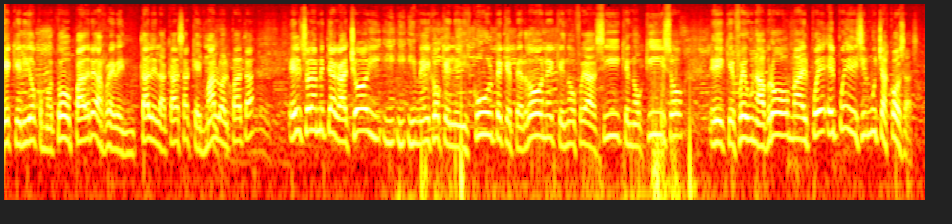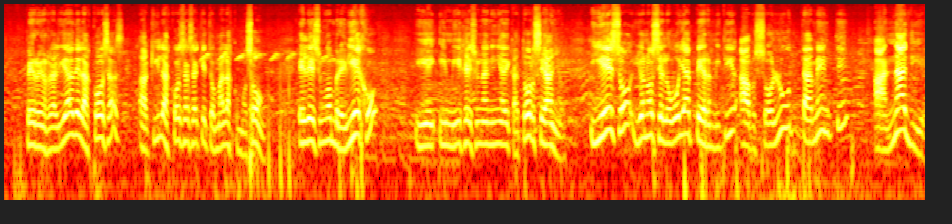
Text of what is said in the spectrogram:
he querido, como todo padre, a reventarle la casa, quemarlo al pata. Él solamente agachó y, me dijo que le disculpe, que perdone, que no fue así, que no quiso, eh, que fue una broma. Él puede, él puede decir muchas cosas, pero en realidad de las cosas, aquí las cosas hay que tomarlas como son. Él es un hombre viejo y, y mi hija es una niña de 14 años. Y eso yo no se lo voy a permitir absolutamente a nadie,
